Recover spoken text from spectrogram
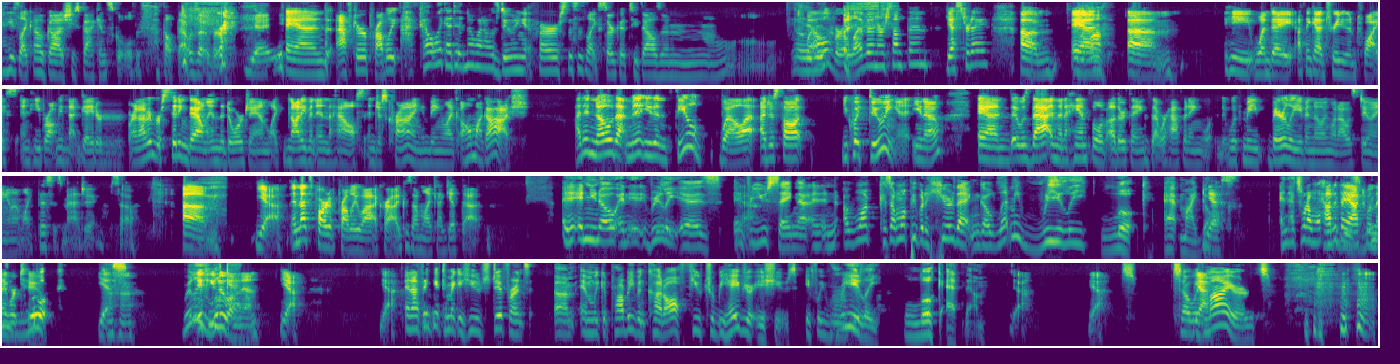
He's like, oh God, she's back in school. I thought that was over. Yay. And after probably, I felt like I didn't know what I was doing at first. This is like circa 2012 or 11 or something yesterday. Um, and um, he, one day, I think I had treated him twice and he brought me that gator. And I remember sitting down in the door jamb, like not even in the house, and just crying and being like, oh my gosh, I didn't know that meant you didn't feel well. I, I just thought you quit doing it, you know? And it was that and then a handful of other things that were happening w- with me barely even knowing what I was doing. And I'm like, this is magic. So, um, yeah. And that's part of probably why I cried because I'm like, I get that. And, and you know, and it really is. And for you saying that, and, and I want because I want people to hear that and go, let me really look at my dog. Yes. and that's what I want. How did they act when they were two? Look. Yes, Mhm. really. If you knew them then. Yeah. Yeah. and I think it can make a huge difference. Um, and we could probably even cut off future behavior issues if we Mhm. really look at them. Yeah. Yeah. So with Yeah. Myers,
